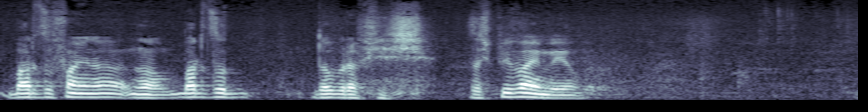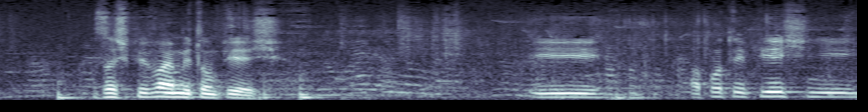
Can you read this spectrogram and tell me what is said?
Bardzo fajna, no, bardzo dobra pieśń. Zaśpiewajmy ją. Zaśpiewajmy tą pieśń. I, a po tej pieśni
